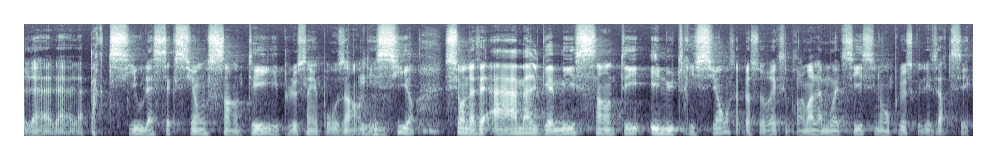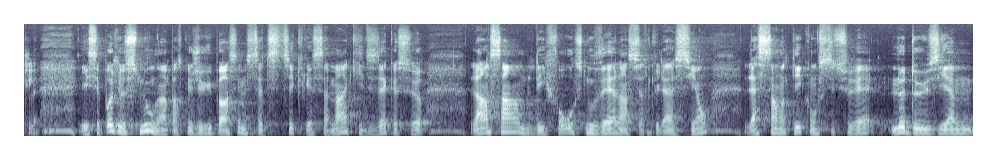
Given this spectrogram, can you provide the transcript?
la, la, partie ou la section santé est plus imposante. Et mhm. si on, si on avait à amalgamer santé et nutrition, ça s'apercevrait que c'est probablement la moitié, sinon plus, que les articles. Et c'est pas juste nous, hein, parce que j'ai vu passer une statistique récemment qui disait que sur l'ensemble des fausses nouvelles en circulation, la santé constituerait le deuxième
